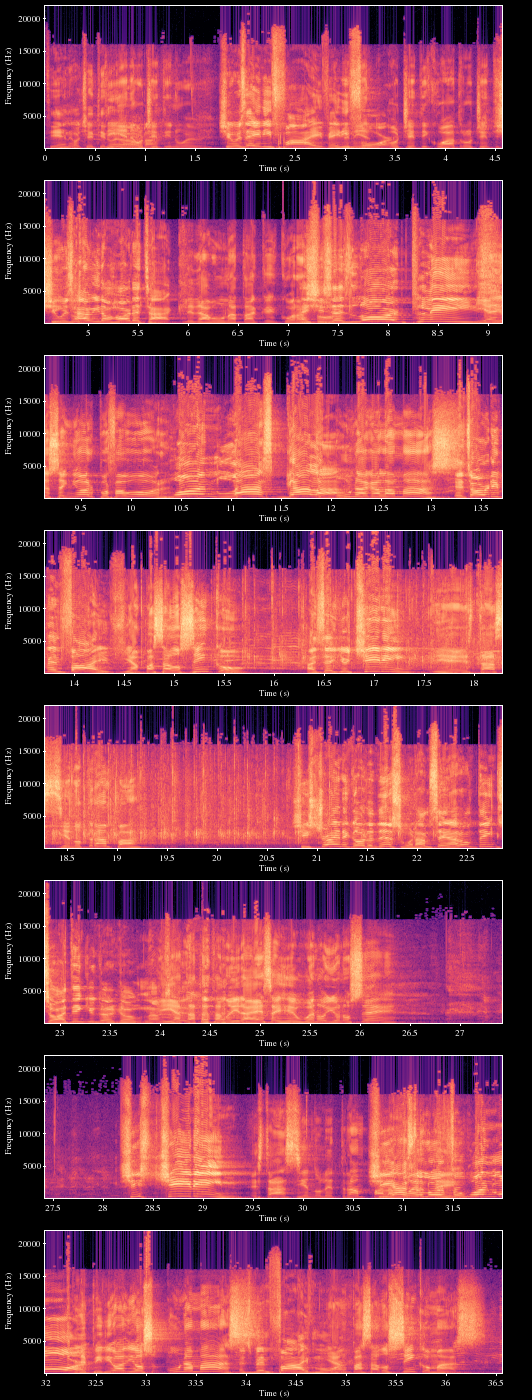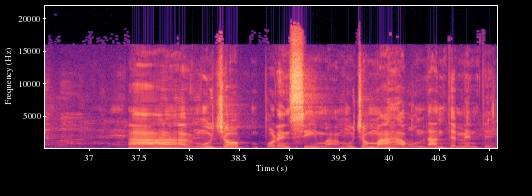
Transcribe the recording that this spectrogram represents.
Tiene 89 Tiene 89. She was 85, Tenía 84. 84, She was having a heart attack. Le daba un ataque al And she says, Lord, Y please, ella dijo, Señor, por favor, one last gala. una gala más. It's already been five. Y han pasado cinco. I said, You're cheating. Y estás haciendo trampa. She's trying to go to this one. I'm saying, I don't think so. I think you're going to go. No, Ella está tratando de ir a esa y dije, bueno, yo no sé. She's cheating. Está haciéndole trampa She a la asked the Lord for one more. Le pidió a Dios una It's más. been five Y more. han pasado cinco más. Ah, mucho por encima, mucho más abundantemente.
